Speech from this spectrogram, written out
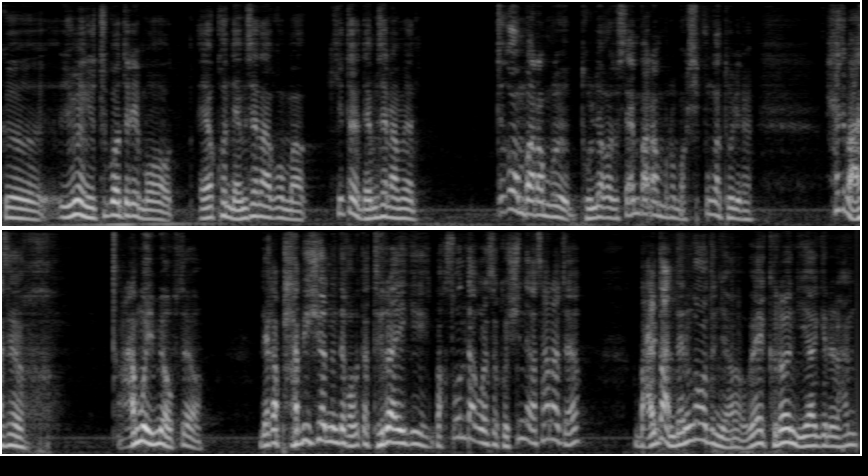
그 유명 유튜버들이 뭐 에어컨 냄새 나고 막 히터 냄새 나면 뜨거운 바람으로 돌려가지고 센 바람으로 막 10분간 돌리는 하지 마세요. 아무 의미 없어요. 내가 밥이 쉬었는데 거기다 드라이기 막 쏜다고 해서 그 쉰내가 사라져요? 말도 안 되는 거거든요. 왜 그런 이야기를 한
